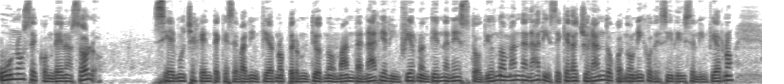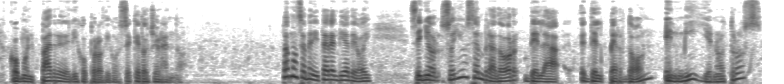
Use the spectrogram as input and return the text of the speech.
Uno se condena solo. Si hay mucha gente que se va al infierno, pero Dios no manda a nadie al infierno, entiendan esto, Dios no manda a nadie, se queda llorando cuando un hijo decide irse al infierno, como el padre del hijo pródigo, se quedó llorando. Vamos a meditar el día de hoy. Señor, ¿soy un sembrador de la, del perdón en mí y en otros?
